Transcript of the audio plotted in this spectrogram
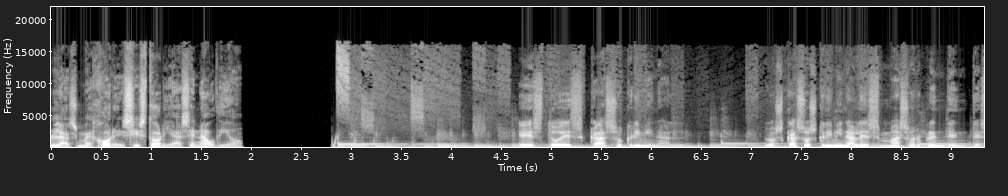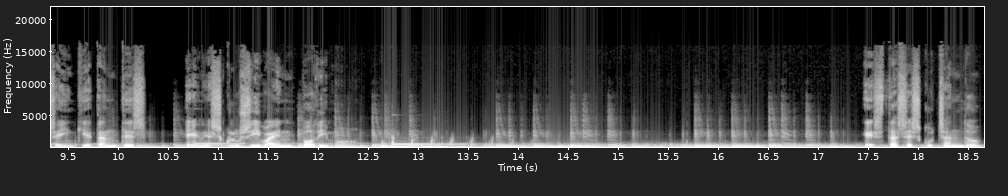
Las mejores historias en audio. Esto es Caso Criminal. Los casos criminales más sorprendentes e inquietantes en exclusiva en Podimo. Estás escuchando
